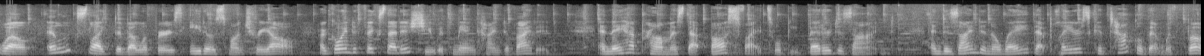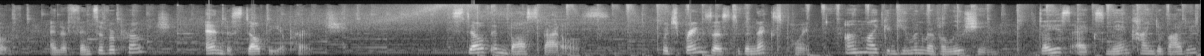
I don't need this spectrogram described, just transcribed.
Well, it looks like developers Eidos Montreal are going to fix that issue with Mankind Divided, and they have promised that boss fights will be better designed, and designed in a way that players could tackle them with both an offensive approach and a stealthy approach. Stealth in boss battles. Which brings us to the next point. Unlike in Human Revolution, Deus Ex Mankind Divided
